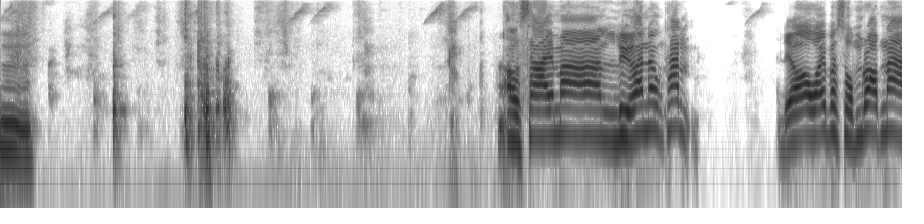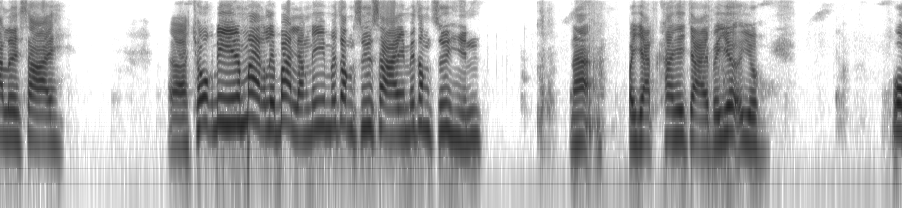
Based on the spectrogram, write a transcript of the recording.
อืม เอาทรายมาเหลือนะทุกท่าน เดี๋ยวเอาไว้ผสมรอบหน้าเลยทรายอ่าโชคดีมากเลยบ้านหลังนี้ไม่ต้องซื้อทรายไม่ต้องซื้อหิน นะประหยัดค่าใช้จ่ายไปเยอะอยู่ โอ้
